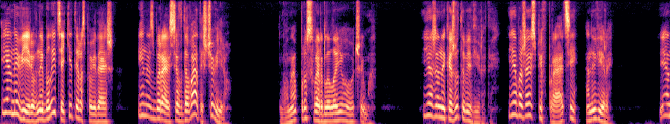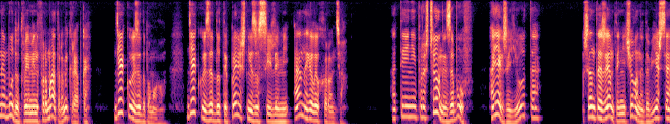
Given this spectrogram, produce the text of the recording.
Я не вірю в небелиці, які ти розповідаєш, і не збираюся вдавати, що вірю. Вона просвердлила його очима. Я же не кажу тобі вірити. Я бажаю співпраці, а не віри. Я не буду твоїм інформатором і крапка. Дякую за допомогу. Дякую за дотеперішні зусилля, мій ангеле-охоронцю. А ти ні про що не забув. А як же Юта? Шантажем ти нічого не доб'єшся.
